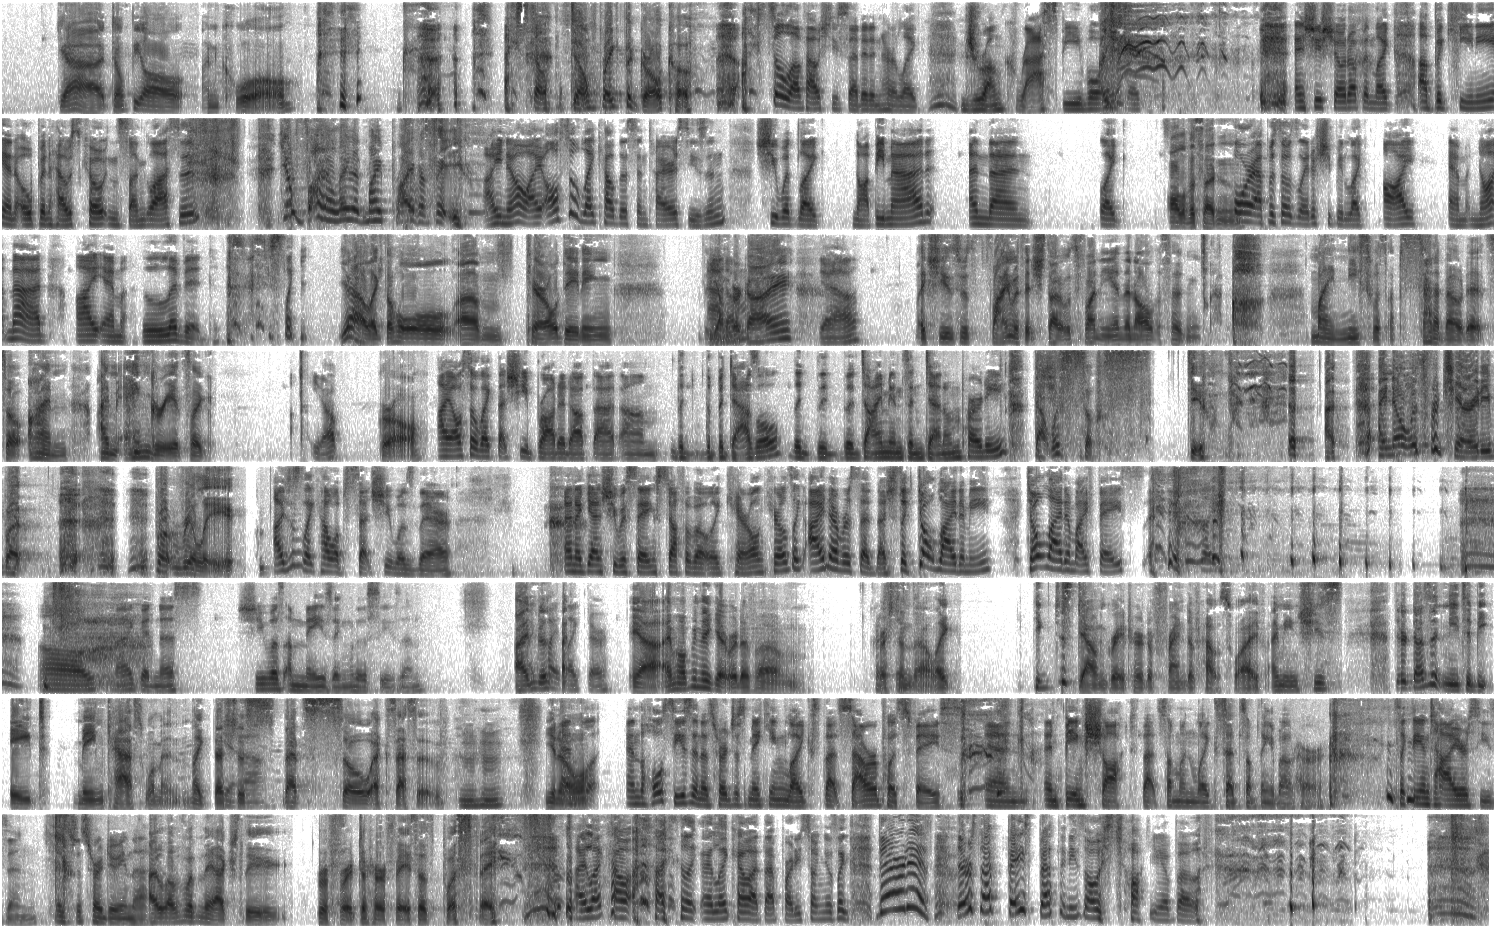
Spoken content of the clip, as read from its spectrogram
yeah, don't be all uncool. I still, Don't break the girl code. I still love how she said it in her like drunk, raspy voice. like- and she showed up in like a bikini and open house coat and sunglasses. You violated my privacy. I know. I also like how this entire season she would like not be mad, and then like All of a sudden, four episodes later she'd be like, "I am not mad. I am livid." Just like yeah, like the whole um, Carole dating the Adam? younger guy. yeah. Like she's just fine with it. She thought it was funny, and then all of a sudden, oh, my niece was upset about it, so I'm I'm angry. It's like, Yep. girl, I also like that she brought it up at um, the the bedazzle, the, the the diamonds and denim party. that was so stupid. I, I know it was for charity, but but really, I just like how upset she was there. And again, she was saying stuff about like Carole, and Carole's like, "I never said that." She's like, "Don't lie to me. Don't lie to my face." like, oh my goodness, she was amazing this season. I'm I just quite liked her. yeah. I'm hoping they get rid of um Kristen Kristen. though. Like, you just downgrade her to friend of housewife. I mean, she's there doesn't need to be eight main cast woman. Like that's Yeah. just that's so excessive. Mm-hmm. You know, And, and the whole season is her just making like that sourpuss face and and being shocked that someone like said something about her. It's like the entire season is just her doing that. I love when they actually refer to her face as puss face. I like how I like I like how at that party Sonja's like, there it is. There's that face Bethenny's always talking about.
